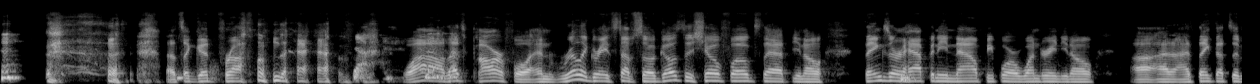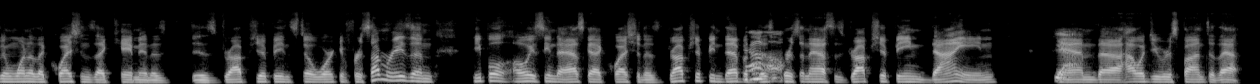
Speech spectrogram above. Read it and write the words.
now. that's a good problem to have. Yeah. wow, that's powerful and really great stuff. So it goes to show folks that, you know, things are happening now. People are wondering, you know, uh, and I think that's even one of the questions that came in is is drop shipping still working? For some reason, people always seem to ask that question: Is drop shipping dead? But no. this person asks, "Is drop shipping dying?" Yeah. And uh, how would you respond to that?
